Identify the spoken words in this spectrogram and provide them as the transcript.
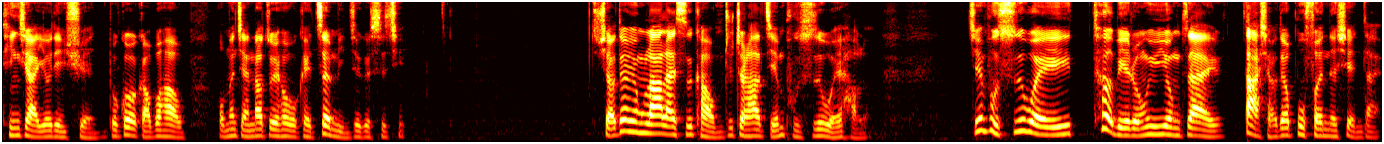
听起来有点悬。不过搞不好我们讲到最后，我可以证明这个事情。小调用拉来思考，我们就叫它简谱思维好了。简谱思维特别容易用在大小调不分的现代。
